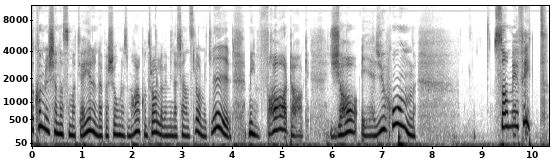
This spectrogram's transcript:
Då kommer det kännas som att jag är den där personen som har kontroll över mina känslor, mitt liv, min vardag. Jag är ju hon som är fit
